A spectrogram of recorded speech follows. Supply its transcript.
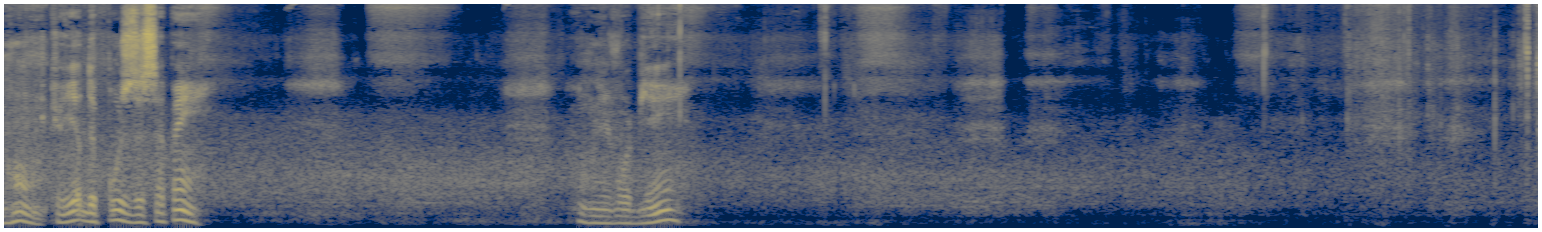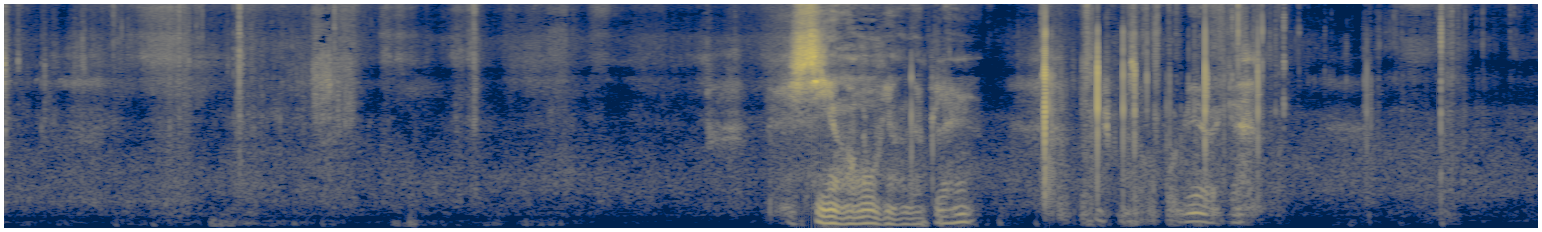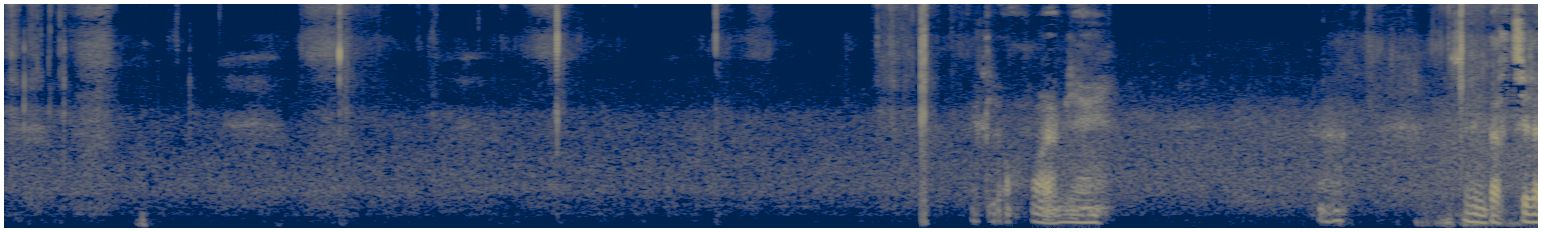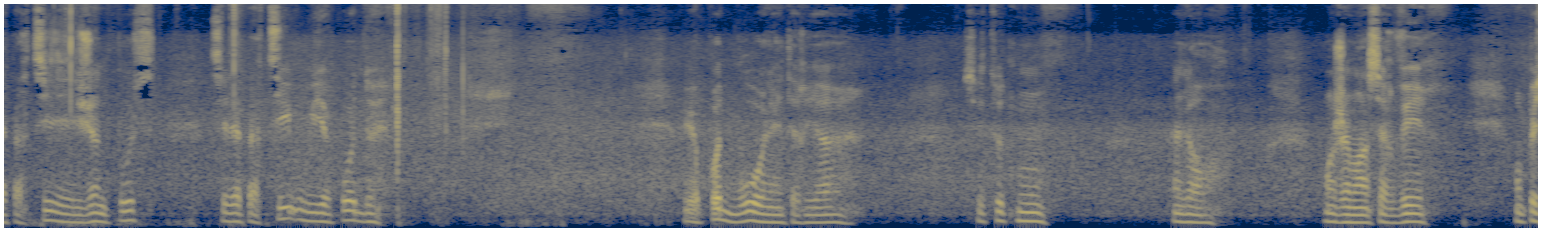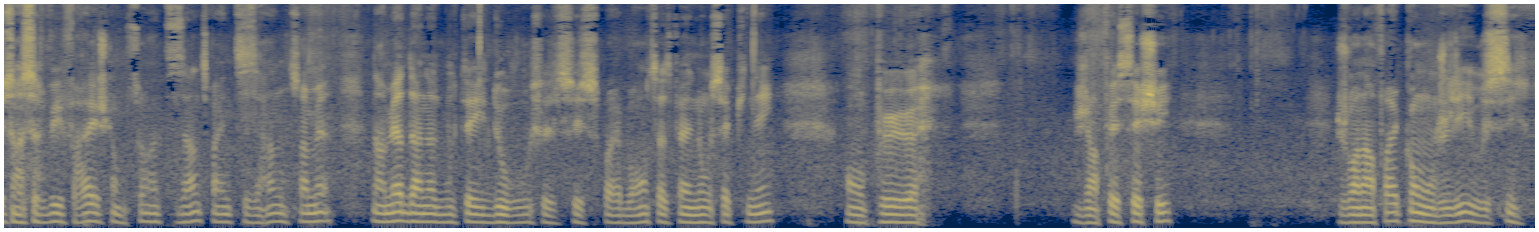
Bon, cueillette de pousses de sapin. On les voit bien. Ici en haut, il y en a plein. Je pense que va pas bien avec. Voit bien. Hein? C'est une partie, la partie des jeunes pousses. C'est la partie où il n'y a pas de il n'y a pas de bois à l'intérieur. C'est tout mou. Alors, moi, je vais m'en servir. On peut s'en servir fraîche comme ça en tisane, ça fait une tisane. Ça met, d'en mettre dans notre bouteille d'eau, c'est super bon. Ça fait un eau sapinée. On peut... J'en fais sécher. Je vais en faire congeler aussi.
